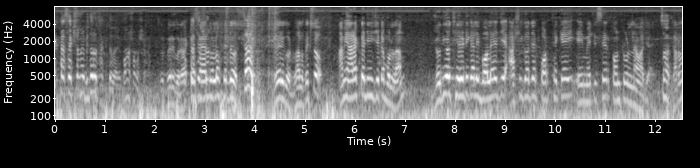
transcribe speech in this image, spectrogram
একটা সেকশনের ভিতরেও থাকতে পারে কোনো সমস্যা নেই। গুড ভেরি গুড একটা একটা ফায়ার করল ফেরদৌস স্যার! ভেরি গুড ভালো দেখছ? আমি আরেকটা জিনিস যেটা বললাম যদিও থিওরিটিক্যালি বলে যে আশি গজের পর থেকেই এই মেটিসের কন্ট্রোল নেওয়া যায় কারণ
